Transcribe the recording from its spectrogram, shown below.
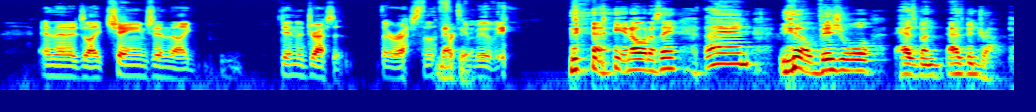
and then it like changed and like didn't address it the rest of the That's freaking it. movie. you know what I'm saying? And you know, visual has been has been dropped.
